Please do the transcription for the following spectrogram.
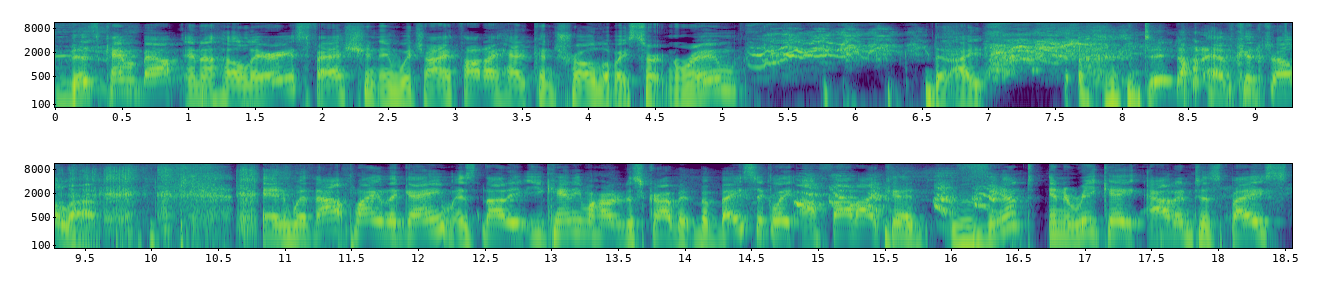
This came about in a hilarious fashion in which I thought I had control of a certain room that I did not have control of. And without playing the game, it's not you can't even hardly describe it. But basically, I thought I could vent Enrique out into space,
